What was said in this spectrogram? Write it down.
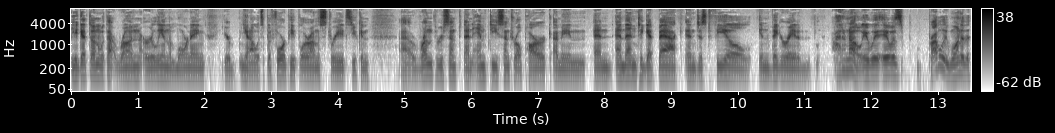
You get done with that run early in the morning. You're, you know, it's before people are on the streets. You can uh, run through cent- an empty Central Park. I mean, and and then to get back and just feel invigorated. I don't know. It it was probably one of the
